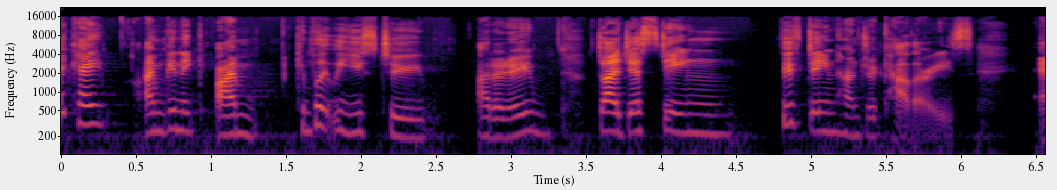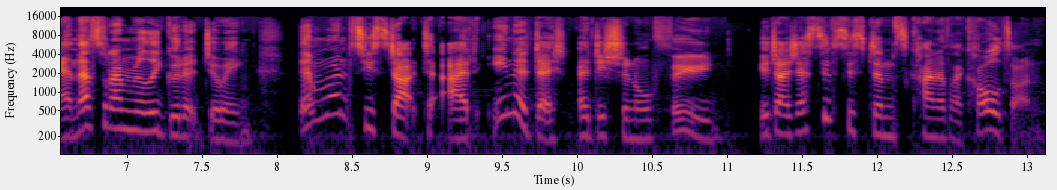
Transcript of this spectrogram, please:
okay, I'm gonna, I'm completely used to, I don't know, digesting 1500 calories. And that's what I'm really good at doing. Then once you start to add in ad- additional food, your digestive system's kind of like, hold on,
